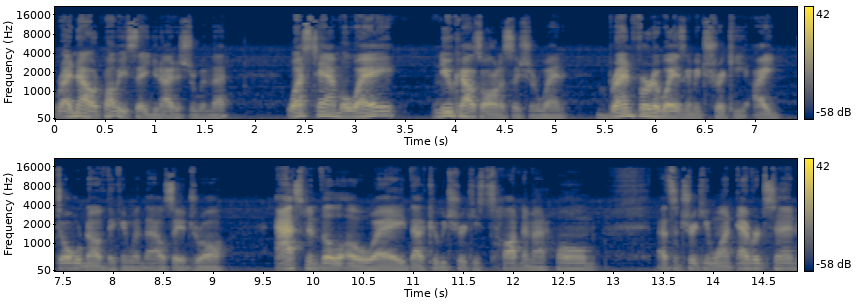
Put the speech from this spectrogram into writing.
Right now, I would probably say United should win that. West Ham away, Newcastle honestly should win. Brentford away is going to be tricky. I don't know if they can win that. I'll say a draw. Aston Villa away, that could be tricky. Tottenham at home, that's a tricky one. Everton,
